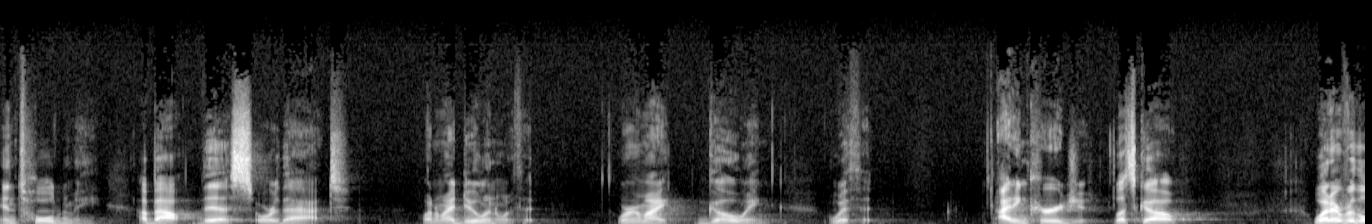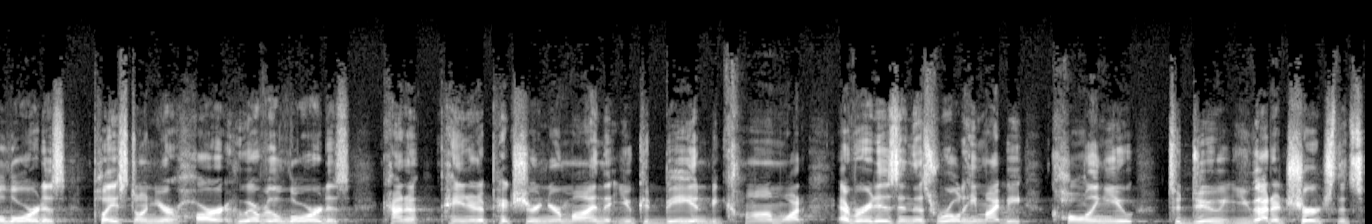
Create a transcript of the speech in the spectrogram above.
and told me about this or that. What am I doing with it? Where am I going with it? I'd encourage you, let's go. Whatever the Lord has placed on your heart, whoever the Lord has kind of painted a picture in your mind that you could be and become, whatever it is in this world He might be calling you to do, you got a church that's,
